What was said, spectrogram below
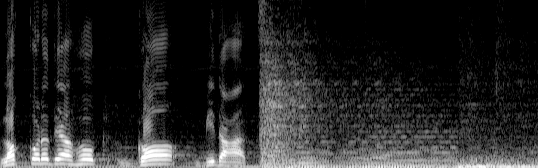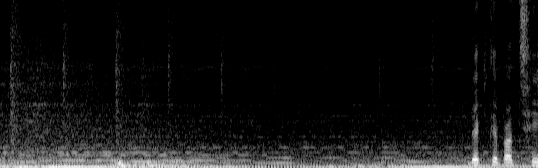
লক করে দেয়া হোক গ বিদাত। দেখতে পাচ্ছি।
